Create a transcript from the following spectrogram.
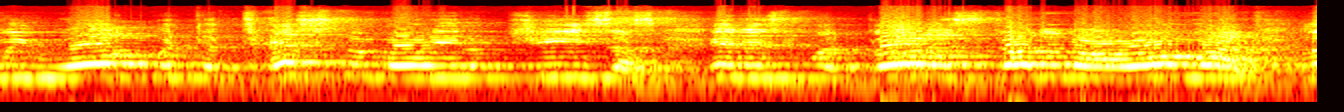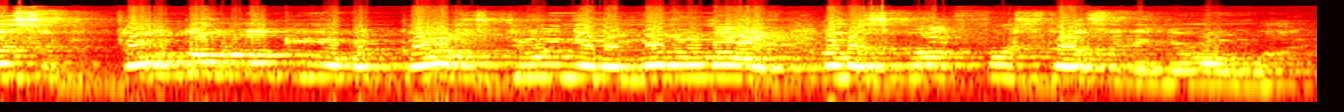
We walk with the testimony of Jesus. It is what God has done in our own life. Listen, don't go looking at what God is doing in another life unless God first does it in your own life.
